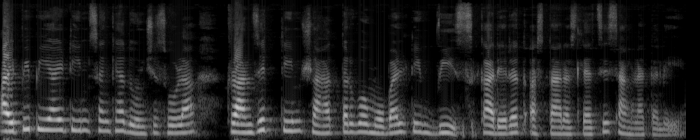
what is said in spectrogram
I P P I team संख्या दोनशे सोळा ट्रान्झिट टीम शहात्तर व मोबाईल टीम वीस कार्यरत असणार असल्याचे सांगण्यात आले.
